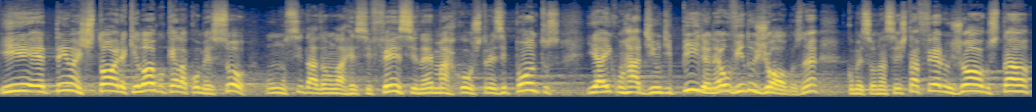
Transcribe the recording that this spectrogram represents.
E eh, tem uma história que logo que ela começou, um cidadão lá recifense, né, marcou os 13 pontos, e aí com radinho de pilha, né, ouvindo os jogos, né? Começou na sexta-feira os jogos, tal,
